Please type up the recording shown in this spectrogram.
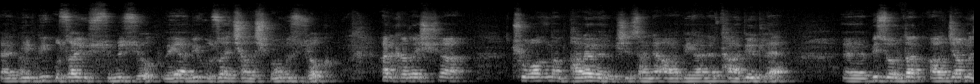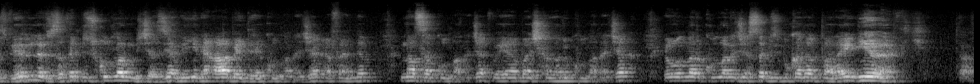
Yani bir, bir uzay üstümüz yok veya bir uzay çalışmamız yok. Arkadaşa çuvalından para vermişiz hani abi yani tabirle. Ee, biz oradan alacağımız verileri zaten biz kullanmayacağız. Yani yine ABD kullanacak, efendim NASA kullanacak veya başkaları kullanacak. E onları kullanacaksa biz bu kadar parayı niye verdik? Tamam.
